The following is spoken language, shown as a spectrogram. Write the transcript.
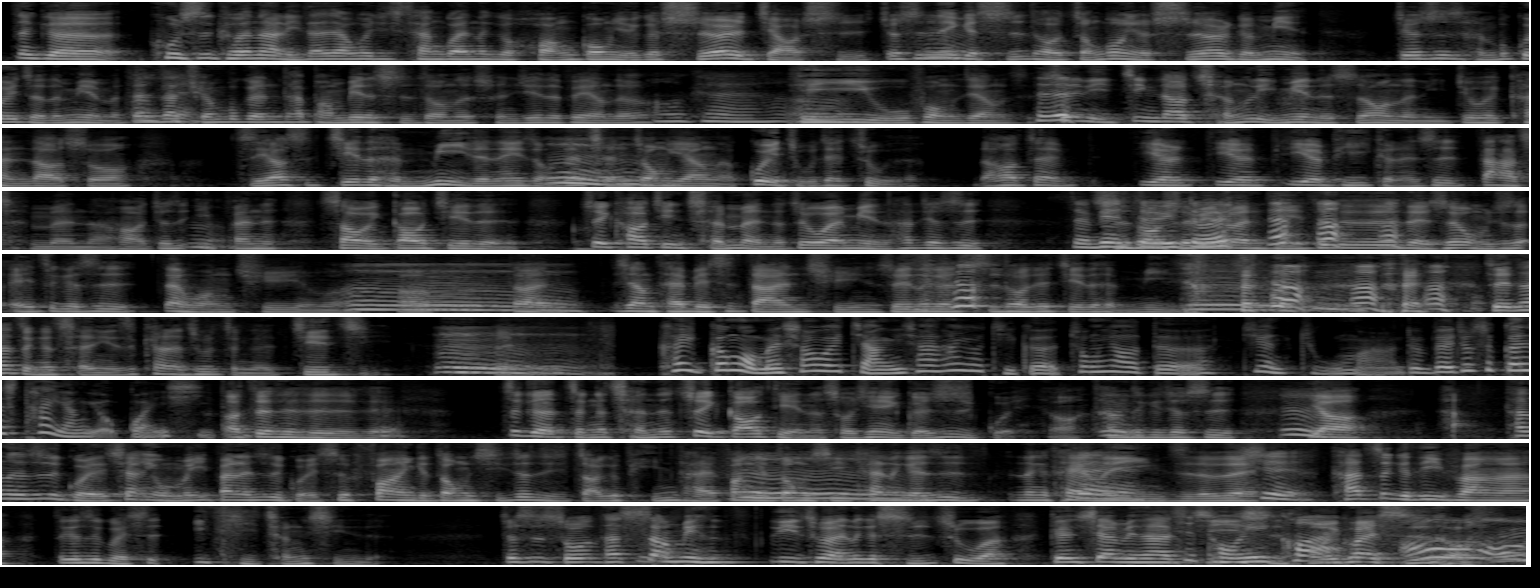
那个库斯科那里，大家会去参观那个皇宫，有一个十二角石，就是那个石头总共有十二个面。就是很不规则的面嘛，但是它全部跟它旁边的石头呢衔接的非常的 OK，天衣无缝这样子。所以你进到城里面的时候呢，你就会看到说，只要是接的很密的那种，在城中央了，贵族在住的。然后在第二、第二、第二批可能是大城门，然后就是一般的稍微高阶的人，最靠近城门的最外面，它就是。石头随便乱贴，对对对对对，所以我们就说，哎、欸，这个是蛋黄区，有没有？嗯、啊，当然，像台北是大安区，所以那个石头就结得很密，嗯、对，所以它整个城也是看得出整个阶级。嗯嗯，可以跟我们稍微讲一下，它有几个重要的建筑嘛？对不对？就是跟太阳有关系的。啊，对对对对对，对这个整个城的最高点呢，首先有一个日晷啊，他们这个就是要。嗯它那个日晷像我们一般的日晷是放一个东西，就是找一个平台放一个东西，嗯、看那个日那个太阳的影子，对，对不对？是。它这个地方啊，这个日晷是一体成型的，就是说它上面立出来那个石柱啊，跟下面它的基石同一块石头，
